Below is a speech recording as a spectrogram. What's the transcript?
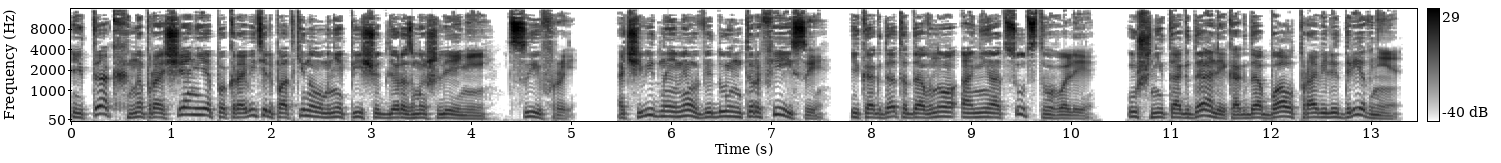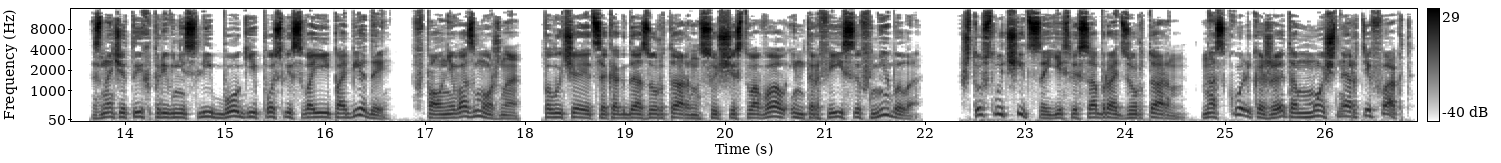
Итак, на прощание покровитель подкинул мне пищу для размышлений. Цифры очевидно имел в виду интерфейсы, и когда-то давно они отсутствовали. Уж не тогда ли, когда бал правили древние? Значит, их привнесли боги после своей победы? Вполне возможно. Получается, когда Зуртарн существовал, интерфейсов не было? Что случится, если собрать Зуртарн? Насколько же это мощный артефакт?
